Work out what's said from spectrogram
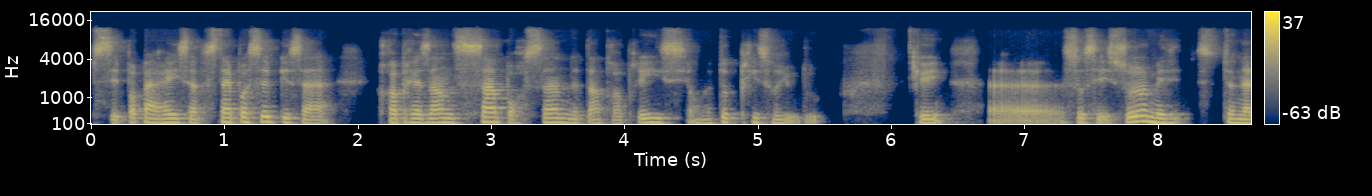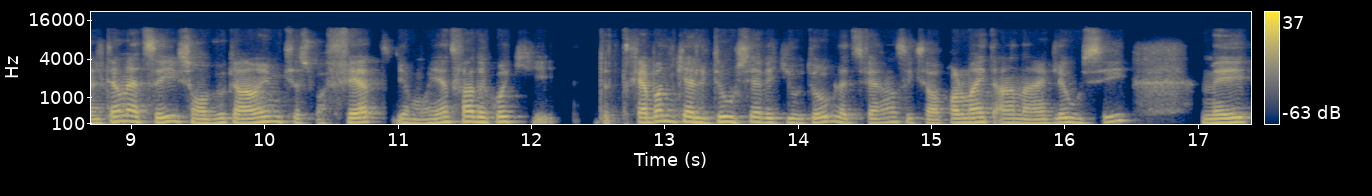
c'est pas pareil, c'est impossible que ça représente 100% de notre entreprise si on a tout pris sur YouTube. Euh, ça, c'est sûr, mais c'est une alternative. Si on veut quand même que ce soit fait, il y a moyen de faire de quoi qui est de très bonne qualité aussi avec YouTube. La différence, c'est que ça va probablement être en anglais aussi. Mais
